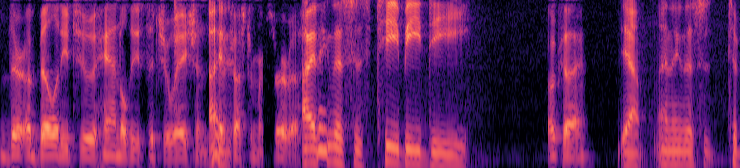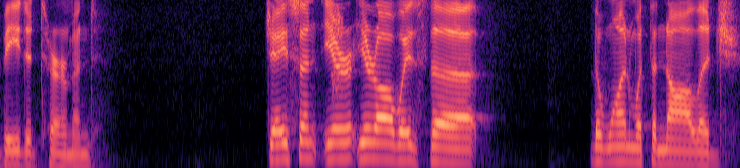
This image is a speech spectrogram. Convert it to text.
their ability to handle these situations in I- customer service? I think this is TBD. okay. Yeah, I think this is to be determined. Jason, you're you're always the the one with the knowledge,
